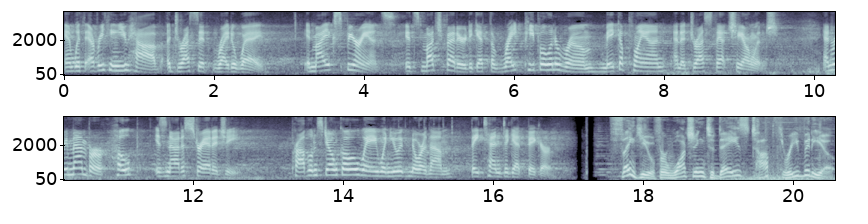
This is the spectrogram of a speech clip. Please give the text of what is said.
and with everything you have, address it right away. In my experience, it's much better to get the right people in a room, make a plan, and address that challenge. And remember, hope is not a strategy. Problems don't go away when you ignore them, they tend to get bigger. Thank you for watching today's Top 3 video.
